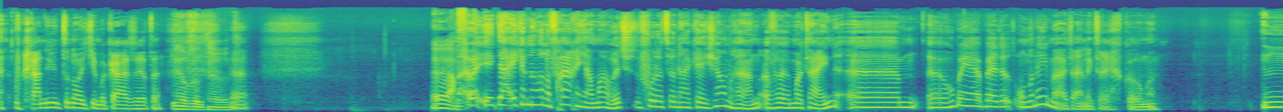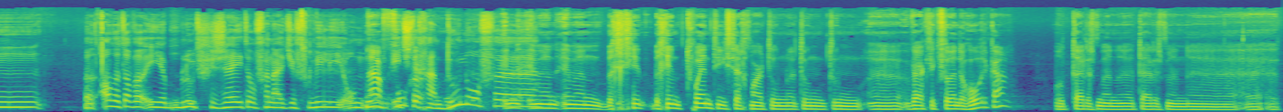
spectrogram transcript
we gaan nu een toernooitje in elkaar zetten. Heel goed. Ja. Eh, ja, Maar eh, ja, ik heb nog wel een vraag aan jou, Maurits. Voordat we naar Kees-Jan gaan. Of eh, Martijn. Ehm, eh, hoe ben jij bij het ondernemen uiteindelijk terechtgekomen? Mm, altijd al wel in je bloed gezeten of vanuit je familie om, Nou, om iets te gaan doen? Of, eh, In, in mijn, in mijn begin, begin 20, zeg maar, toen, toen, toen eh, werkte ik veel in de horeca. Tijdens mijn, tijdens, mijn, tijdens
